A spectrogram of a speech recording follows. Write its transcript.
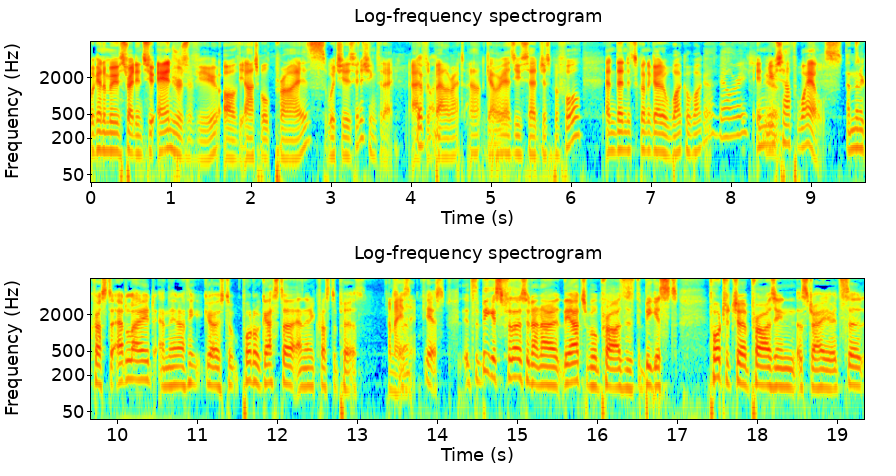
We're going to move straight into Andrew's review of the Archibald Prize, which is finishing today at Definitely. the Ballarat Art Gallery, as you said just before. And then it's going to go to Wagga Wagga Gallery in New South Wales. And then across to Adelaide, and then I think it goes to Port Augusta, and then across to Perth. So, Amazing. yes. It's the biggest, for those who don't know, the Archibald Prize is the biggest portraiture prize in Australia. It's a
